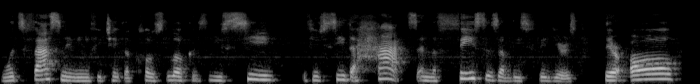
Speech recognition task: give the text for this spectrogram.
what's fascinating if you take a close look is you see, if you see the hats and the faces of these figures, they're all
